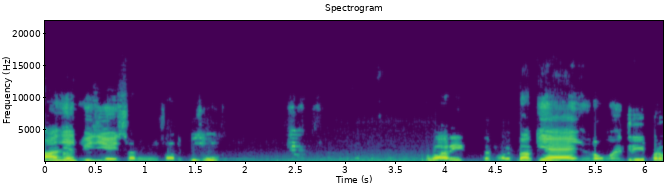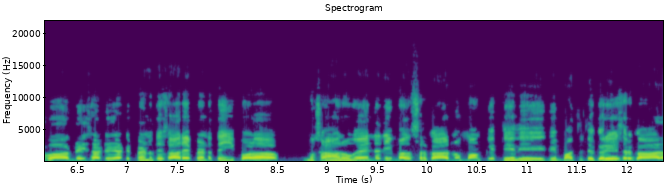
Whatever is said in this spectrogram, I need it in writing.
ਹਾਂਜੀ ਪੀਜੀਆਈ ਸਾਰੇ ਸਾਰੇ ਪੀਜੀਆਈ ਵਾਰੀ ਬਾਕੀ ਐ ਜਦੋਂ ਉਹ ਗਰੀਬ ਪਰਿਵਾਰ ਨੇ ਸਾਡੇ ਸਾਡੇ ਪਿੰਡ ਦੇ ਸਾਰੇ ਪਿੰਡ ਤੇ ਜੀ ਬੜਾ ਨੁਕਸਾਨ ਹੋ ਗਿਆ। ਇਹਨਾਂ ਦੀ ਮਦਦ ਸਰਕਾਰ ਨੂੰ ਮੰਗ ਕੀਤੀ ਇਹਦੇ ਇਹਦੀ ਮਦਦ ਕਰੇ ਸਰਕਾਰ।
